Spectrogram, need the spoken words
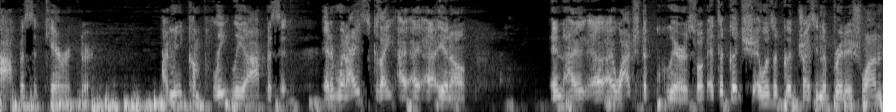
opposite character. I mean, completely opposite. And when I, because I, I, I, you know, and I, I watched the Queer as Folk. It's a good. Sh- it was a good choice. In the British one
